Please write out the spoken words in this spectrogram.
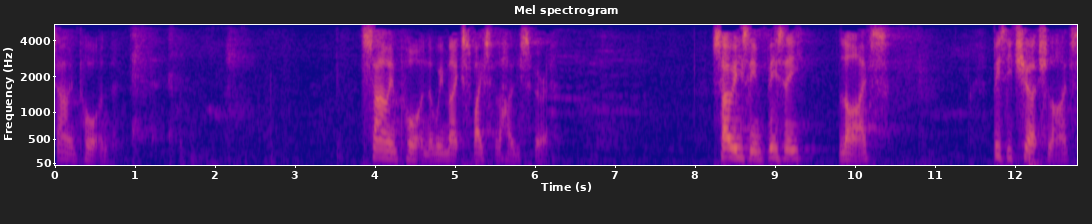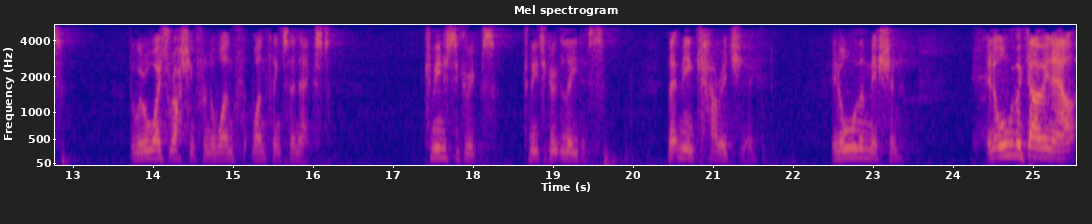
so important. So important that we make space for the Holy Spirit so easy in busy lives, busy church lives, that we're always rushing from the one, th- one thing to the next. Community groups, community group leaders, let me encourage you in all the mission, in all the going out,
